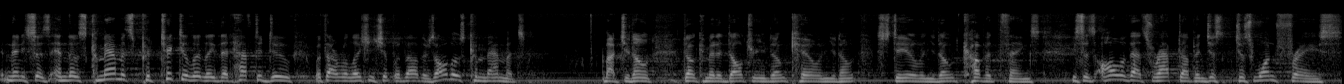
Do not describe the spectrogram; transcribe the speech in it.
and then he says, and those commandments particularly that have to do with our relationship with others, all those commandments about you don't, don't commit adultery, and you don't kill, and you don't steal, and you don't covet things. He says all of that's wrapped up in just, just one phrase.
